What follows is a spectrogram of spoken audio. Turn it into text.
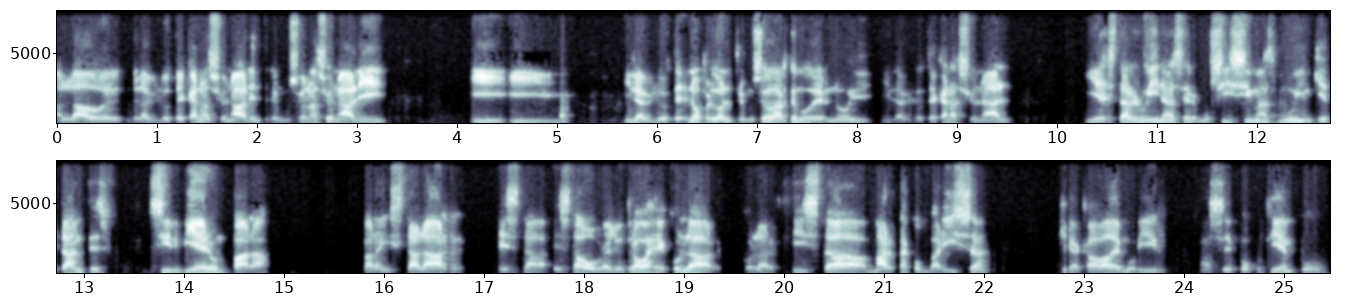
al lado de, la Biblioteca Nacional, entre el Museo Nacional y, y, y, la Biblioteca, no, perdón, entre el Museo de Arte Moderno y, la Biblioteca Nacional. Y estas ruinas hermosísimas, muy inquietantes, sirvieron para, para instalar esta, esta obra. Yo trabajé con la, con la artista Marta Convariza, que acaba de morir hace poco tiempo,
